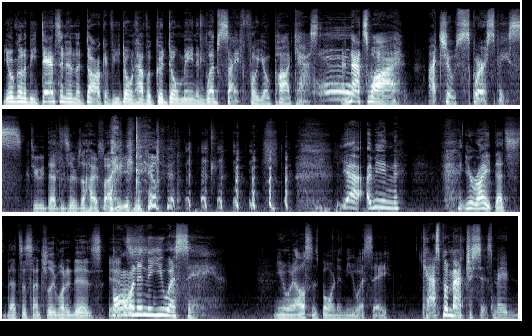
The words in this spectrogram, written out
You're going to be dancing in the dark if you don't have a good domain and website for your podcast. And that's oh. why I chose Squarespace. dude, that deserves a high five. You nailed it. yeah, I mean, you're right. That's that's essentially what it is. Born in the USA. You know what else is born in the USA? Casper mattresses made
